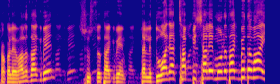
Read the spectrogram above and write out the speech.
সকলে ভালো থাকবেন, সুস্থ থাকবেন। তাহলে দু হাজার ছাব্বিশ সালে মনে থাকবে তো ভাই?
